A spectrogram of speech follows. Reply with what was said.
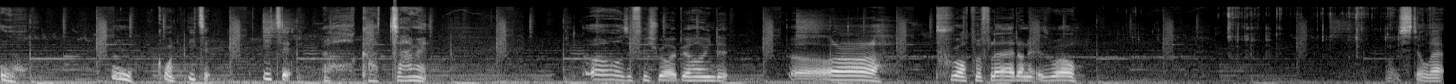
Oh, oh, come on, eat it, eat it. Oh, god damn it. Oh, there's a fish right behind it. Oh, proper flared on it as well. Oh, it's still there.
